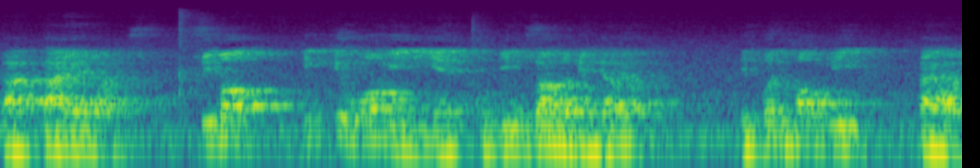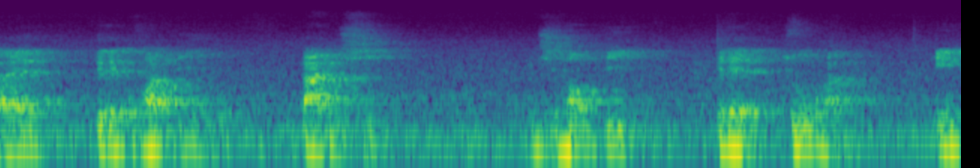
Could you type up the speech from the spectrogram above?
甲台湾虽无一九五二年的《旧金山和平条约》，日本放弃台湾的迄个权利，但是毋是放弃迄个主权，因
